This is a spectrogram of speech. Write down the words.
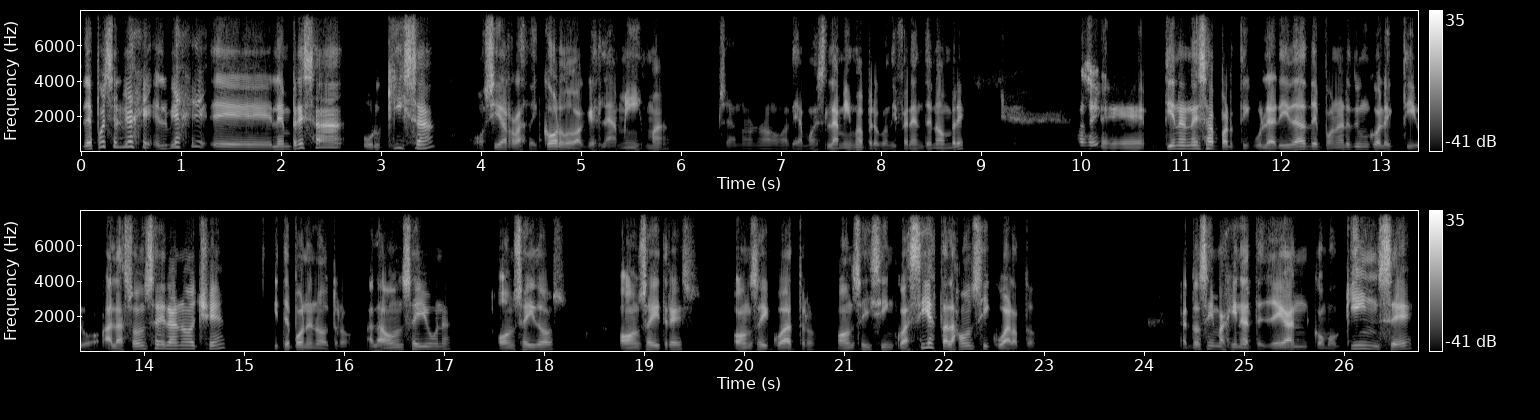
después el viaje, el viaje, eh, la empresa Urquiza o Sierras de Córdoba, que es la misma, o sea, no, no, digamos, es la misma pero con diferente nombre, ¿Así? eh, tienen esa particularidad de ponerte un colectivo a las 11 de la noche y te ponen otro a las 11 y 1, 11 y 2, 11 y 3, 11 y 4, 11 y 5, así hasta las 11 y cuarto. Entonces imagínate, llegan como 15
